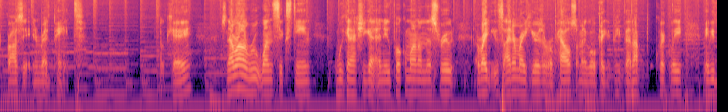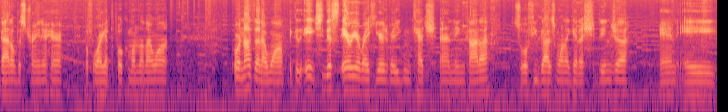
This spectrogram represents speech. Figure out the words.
across it in red paint. Okay, so now we're on Route 116. We can actually get a new Pokemon on this route. Alright, this item right here is a Repel, so I'm to go pick, pick that up quickly. Maybe battle this trainer here before I get the Pokemon that I want or not that I want, because actually this area right here is where you can catch a Nincada. So if you guys want to get a Shedinja and a uh,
